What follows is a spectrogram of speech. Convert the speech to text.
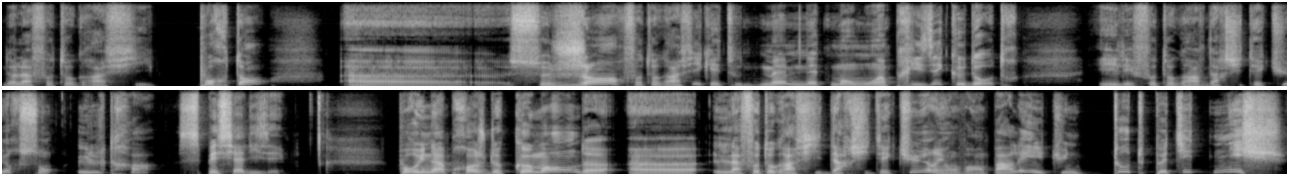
de la photographie. Pourtant, euh, ce genre photographique est tout de même nettement moins prisé que d'autres. Et les photographes d'architecture sont ultra spécialisés. Pour une approche de commande, euh, la photographie d'architecture, et on va en parler, est une toute petite niche.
